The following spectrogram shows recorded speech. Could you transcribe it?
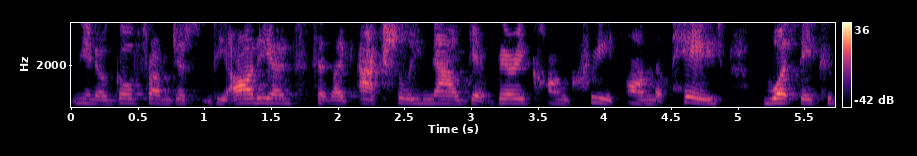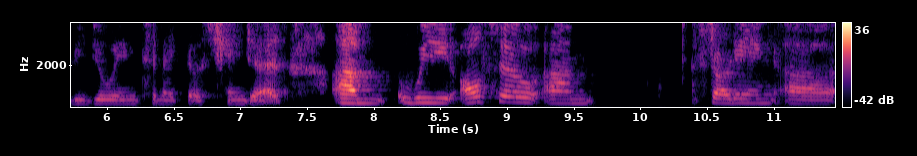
you know go from just the audience to like actually now get very concrete on the page what they could be doing to make those changes. Um, we also um, starting uh,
